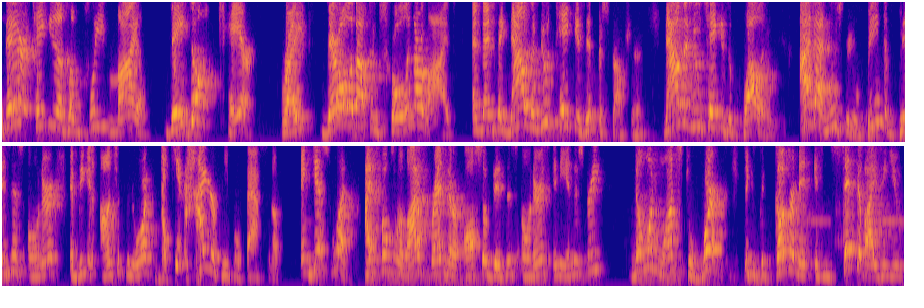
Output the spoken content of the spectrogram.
They are taking a complete mile. They don't care, right? They're all about controlling our lives and then say, now the new take is infrastructure. Now the new take is equality. I got news for you. Being a business owner and being an entrepreneur, I can't hire people fast enough. And guess what? I spoke to a lot of friends that are also business owners in the industry. No one wants to work because the government is incentivizing you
